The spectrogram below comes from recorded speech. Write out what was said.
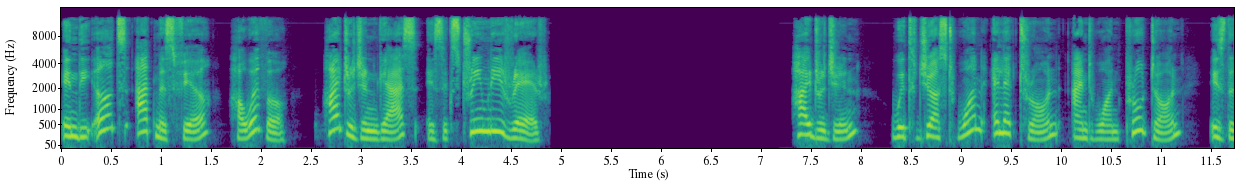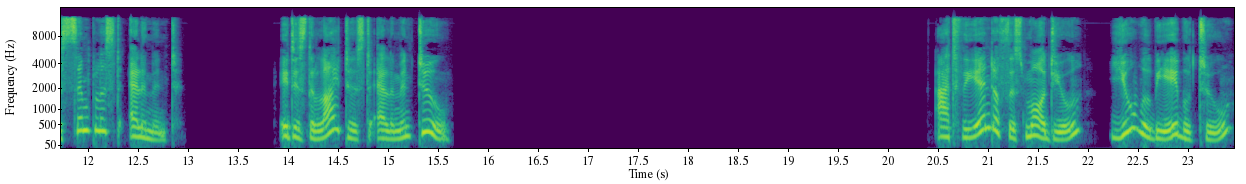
In the Earth's atmosphere, however, hydrogen gas is extremely rare. Hydrogen, with just one electron and one proton, is the simplest element. It is the lightest element too. At the end of this module, you will be able to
